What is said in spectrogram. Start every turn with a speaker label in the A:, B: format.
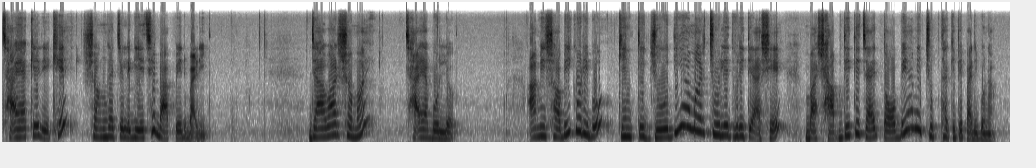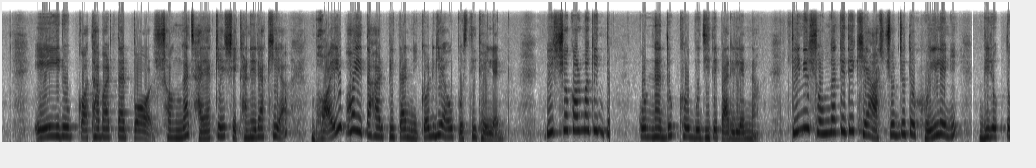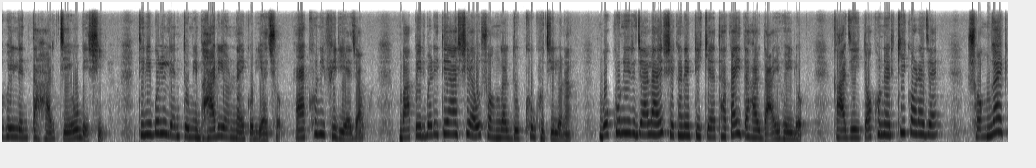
A: ছায়াকে রেখে সংজ্ঞা চলে গিয়েছে বাপের বাড়ি। যাওয়ার সময় ছায়া বলল, আমি সবই করিব, কিন্তু যদি আমার চুলে ধরিতে আসে বা সাপ দিতে চায়, তবে আমি চুপ থাকিতে পারিব না। এই রূপ কথাবার্তার পর সংজ্ঞা ছায়াকে সেখানে রাখিয়া ভয়ে ভয়ে তাহার পিতার নিকট গিয়া উপস্থিত হইলেন। বিশ্বকর্মা কিন্তু কন্যার দুঃখ বুঝিতে পারিলেন না। তিনি সংজ্ঞাকে দেখিয়া আশ্চর্য তো হইলেনই, বিরক্ত হইলেন তাহার চেয়েও বেশি। তিনি বলিলেন, তুমি ভারী অন্যায় করিয়াছ, এখনই ফিরিয়া যাও। বাপের বাড়িতে আসিয়াও সংজ্ঞার দুঃখ ঘুচিল না। বকুনির জ্বালায় সেখানে টিকিয়া থাকাই তাহার দায় হইল। কাজেই তখন আর কি করা যায়? সংজ্ঞায়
